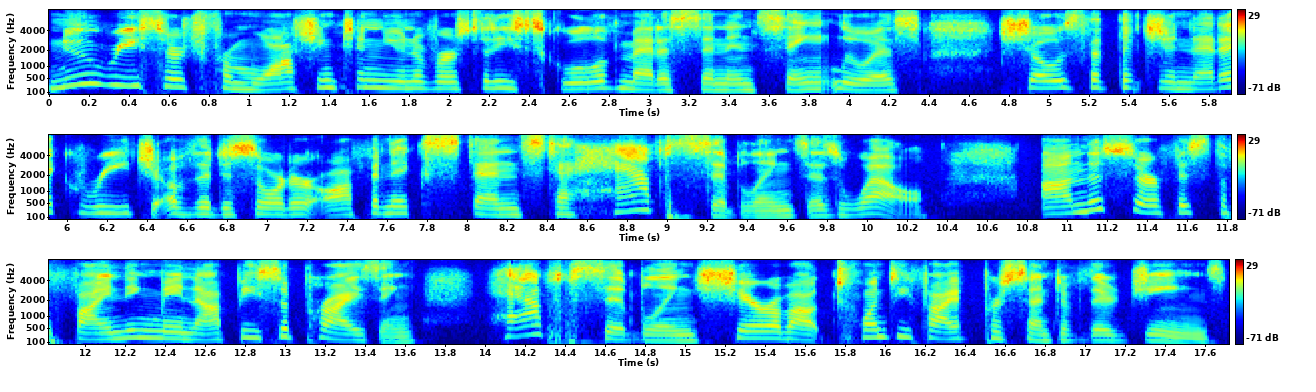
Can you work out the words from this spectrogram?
New research from Washington University School of Medicine in St. Louis shows that the genetic reach of the disorder often extends to half siblings as well. On the surface, the finding may not be surprising. Half siblings share about 25% of their genes,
